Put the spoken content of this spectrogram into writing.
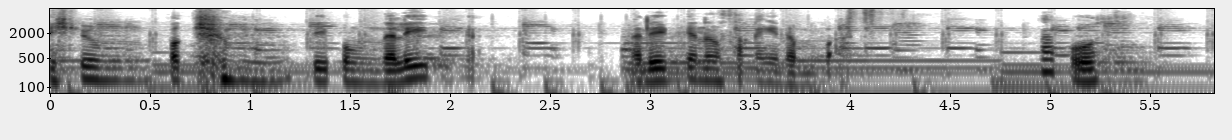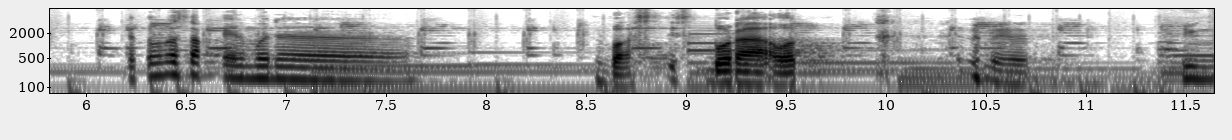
is yung pag yung tipong na-late ka. Na-late ka ng sakay ng bus tapos, itong nasakyan mo na bus is buraot. Yun? Yung,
